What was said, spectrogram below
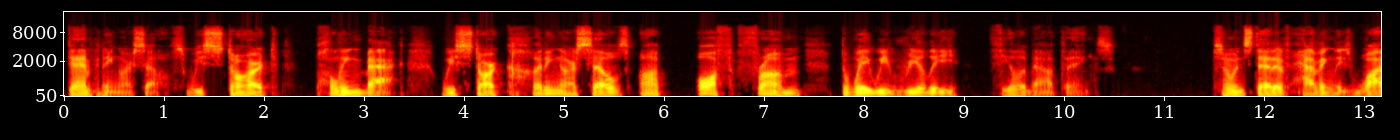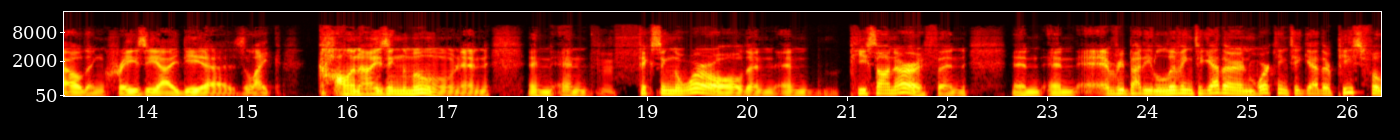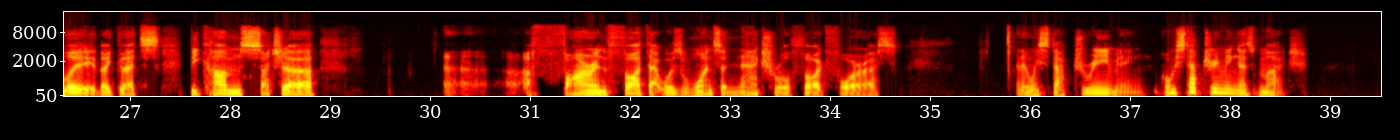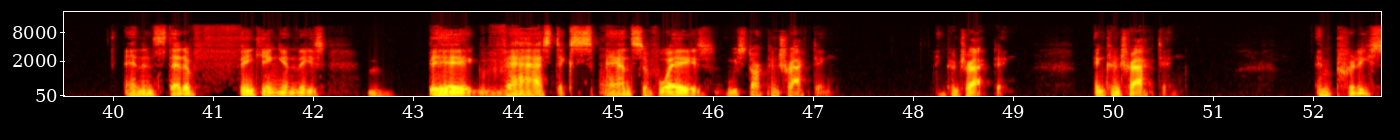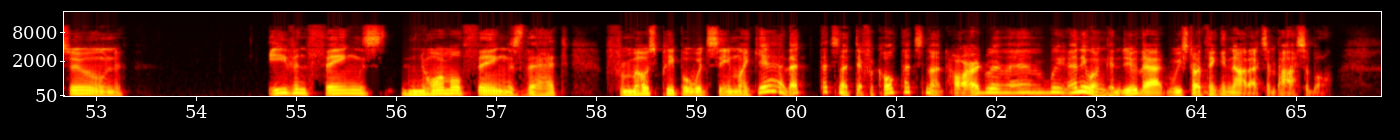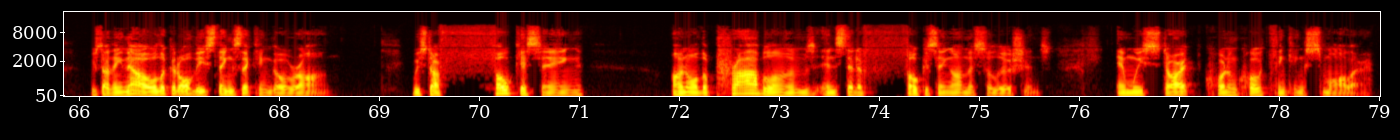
dampening ourselves. We start pulling back. We start cutting ourselves up off from the way we really feel about things. So instead of having these wild and crazy ideas like colonizing the moon and and and fixing the world and and peace on earth and and and everybody living together and working together peacefully like that's become such a a, foreign thought that was once a natural thought for us and then we stop dreaming or we stop dreaming as much and instead of thinking in these big, vast, expansive ways, we start contracting and contracting and contracting. And pretty soon, even things, normal things that for most people would seem like, yeah, that that's not difficult. That's not hard. We, anyone can do that. We start thinking, no, that's impossible. We start thinking, no, look at all these things that can go wrong. We start focusing on all the problems instead of focusing on the solutions. And we start, quote unquote, thinking smaller.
